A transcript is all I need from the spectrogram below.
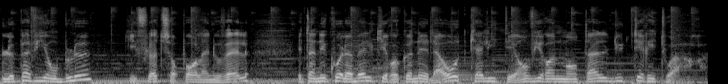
Le pavillon bleu, qui flotte sur Port-la-Nouvelle, est un écolabel qui reconnaît la haute qualité environnementale du territoire.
